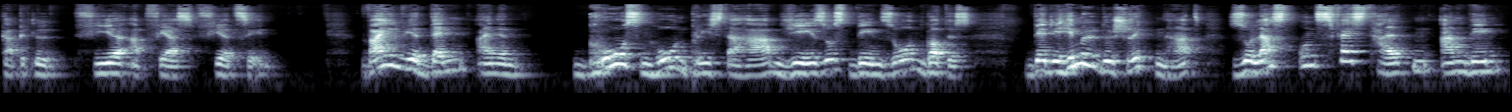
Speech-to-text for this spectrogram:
Kapitel 4 ab Vers 14. Weil wir denn einen großen Hohenpriester haben, Jesus, den Sohn Gottes, der die Himmel durchschritten hat, so lasst uns festhalten an dem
